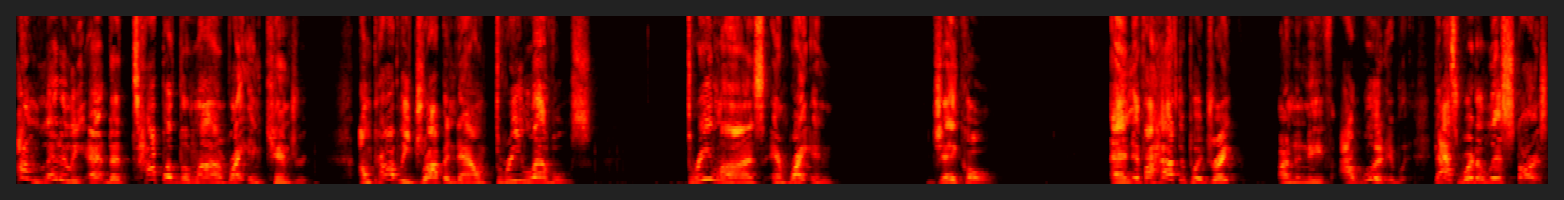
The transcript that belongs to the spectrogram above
I'm literally at the top of the line writing Kendrick. I'm probably dropping down three levels, three lines, and writing J. Cole. And if I have to put Drake underneath, I would. It that's where the list starts.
